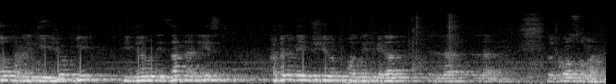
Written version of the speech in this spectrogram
d'autres اللي كيجيو كيديروا les analyses قبل ما يمشي ال produit final للكونسوماتور.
